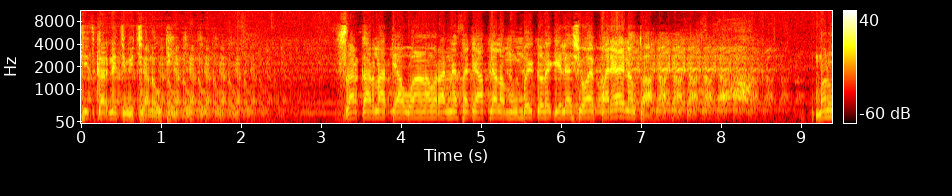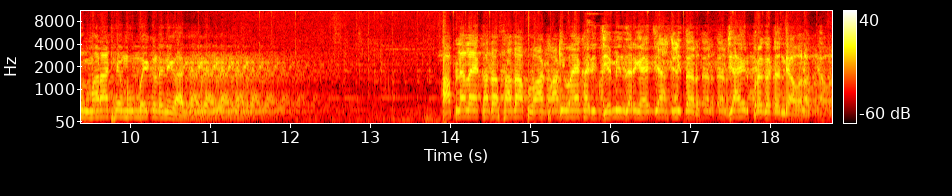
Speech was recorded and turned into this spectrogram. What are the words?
तीच करण्याची इच्छा नव्हती. सरकारला त्या वळणावर आणण्यासाठी आपल्याला मुंबईकडे गेल्याशिवाय पर्याय नव्हता. म्हणून मराठे मुंबईकडे निघाले. आपल्याला एखादा साधा प्लॉट किंवा एखादी जमीन जर घ्यायची असली तर जाहीर प्रकटन द्यावं लागतं.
